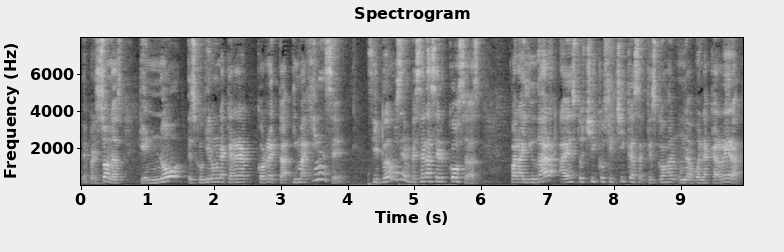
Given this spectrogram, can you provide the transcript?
de personas que no escogieron una carrera correcta, imagínense, si podemos empezar a hacer cosas para ayudar a estos chicos y chicas a que escojan una buena carrera.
